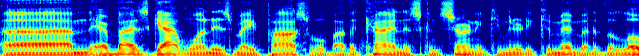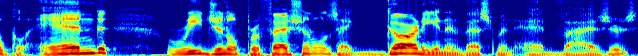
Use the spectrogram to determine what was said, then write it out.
Um, everybody's got one is made possible by the kindness, concern, and community commitment of the local and regional professionals at Guardian Investment Advisors.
